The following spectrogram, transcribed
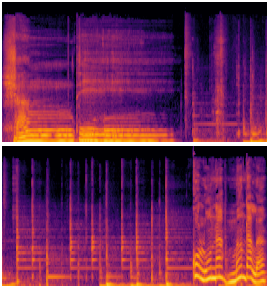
Shanti. Coluna Mandalã.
